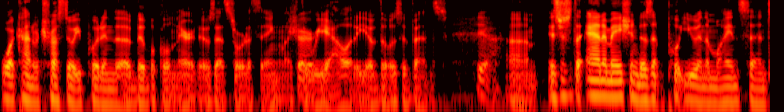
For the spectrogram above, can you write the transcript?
what kind of trust do we put in the biblical narratives, that sort of thing, like Sure. the reality of those events. yeah. Um, it's just the animation doesn't put you in the mindset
